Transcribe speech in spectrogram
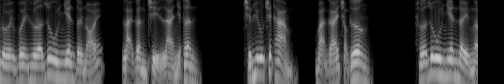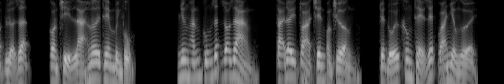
đối với hứa du nhiên tới nói, lại gần chỉ là nhiệt thân. Chiến hữu chết thảm, bạn gái trọng thương. Hứa du nhiên đầy ngập lửa giận, còn chỉ là hơi thêm bình phục. Nhưng hắn cũng rất rõ ràng, tại đây tòa trên quảng trường, tuyệt đối không thể giết quá nhiều người.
